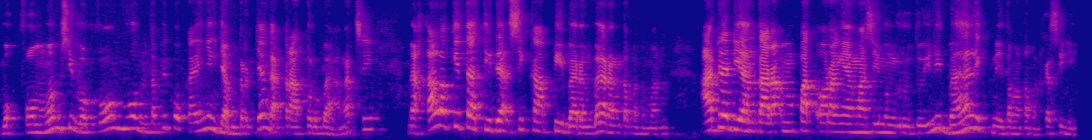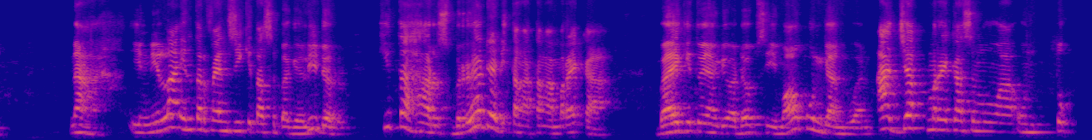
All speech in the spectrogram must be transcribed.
Work from home sih work from home. Tapi kok kayaknya jam kerja nggak teratur banget sih nah kalau kita tidak sikapi bareng-bareng teman-teman ada di antara empat orang yang masih menggerutu ini balik nih teman-teman ke sini. Nah, inilah intervensi kita sebagai leader. Kita harus berada di tengah-tengah mereka, baik itu yang diadopsi maupun gangguan. Ajak mereka semua untuk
